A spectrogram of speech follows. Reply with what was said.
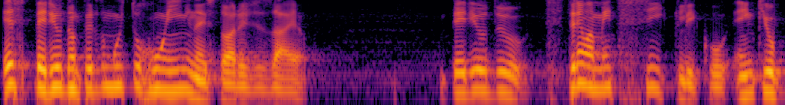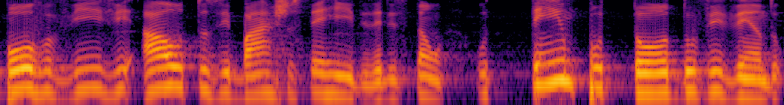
Esse período é um período muito ruim na história de Israel. Um período extremamente cíclico, em que o povo vive altos e baixos terríveis. Eles estão o tempo todo vivendo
